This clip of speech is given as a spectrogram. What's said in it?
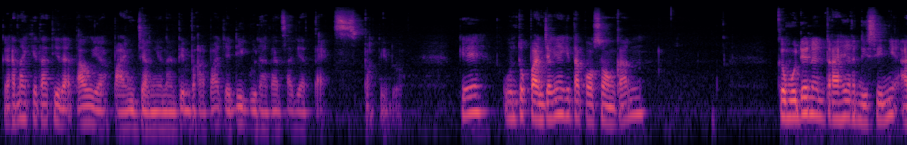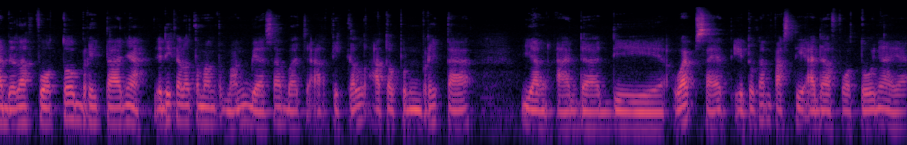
karena kita tidak tahu ya panjangnya nanti berapa, jadi gunakan saja teks seperti itu. Oke, untuk panjangnya kita kosongkan. Kemudian yang terakhir di sini adalah foto beritanya. Jadi kalau teman-teman biasa baca artikel ataupun berita yang ada di website itu kan pasti ada fotonya ya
